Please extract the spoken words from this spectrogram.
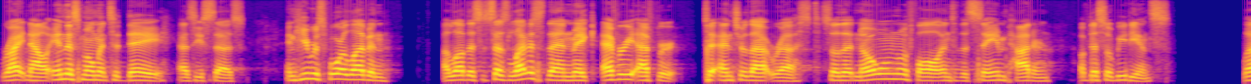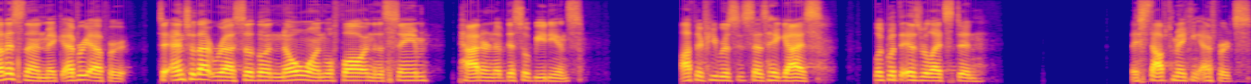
right now, in this moment today, as he says. In Hebrews 4:11, I love this. It says, "Let us then make every effort to enter that rest, so that no one will fall into the same pattern of disobedience. Let us then make every effort to enter that rest, so that no one will fall into the same pattern of disobedience." Author of Hebrews says, "Hey guys, look what the Israelites did. They stopped making efforts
